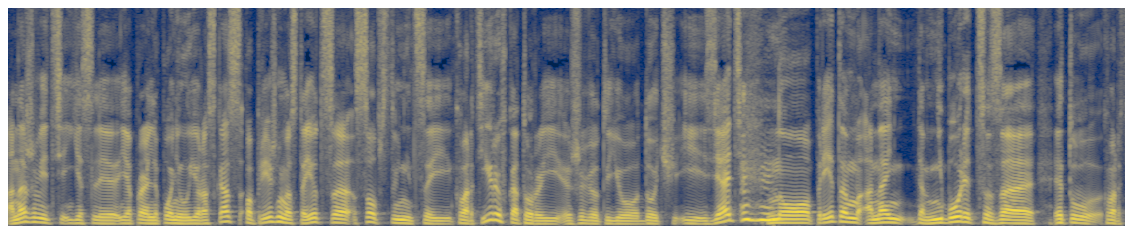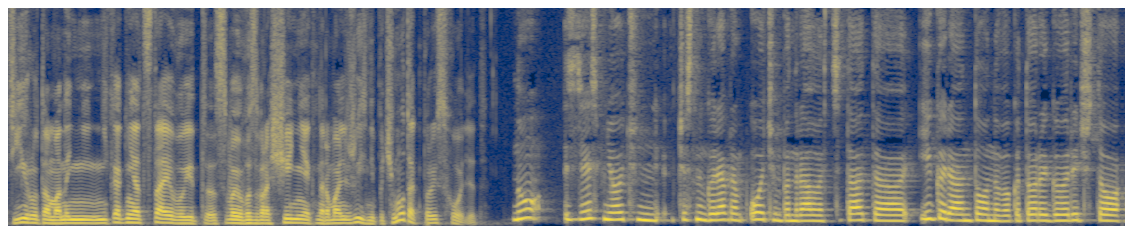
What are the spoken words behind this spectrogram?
она же ведь, если я правильно понял ее рассказ, по-прежнему остается собственницей квартиры, в которой живет ее дочь и зять, угу. но при этом она там, не борется за эту квартиру, там, она ни, никак не отстаивает свое возвращение к нормальной жизни. Почему так происходит? Ну, Здесь мне очень, честно говоря, прям очень понравилась цитата Игоря Антонова, который говорит, что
